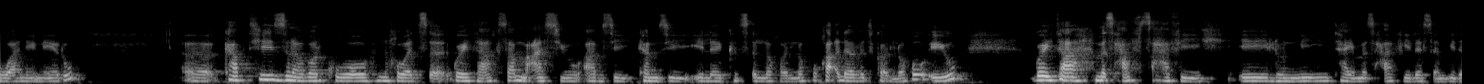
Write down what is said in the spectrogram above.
እዋን እዩ ነይሩ ካብቲ ዝነበርክዎ ንክወፅእ ጎይታ ክሳብ መዓስዩ ኣብዚ ከምዚ ኢለ ክፅሊ ከለኹ ካዕለብጥ ከለኹ እዩ ጎይታ መፅሓፍ ፀሓፊ ኢሉኒ እንታይ መፅሓፍ ኢለ ሰንቢደ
